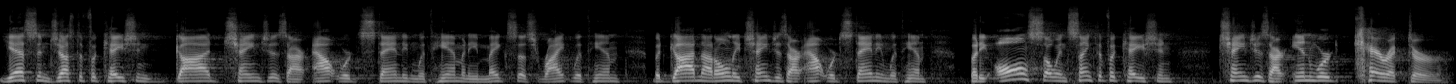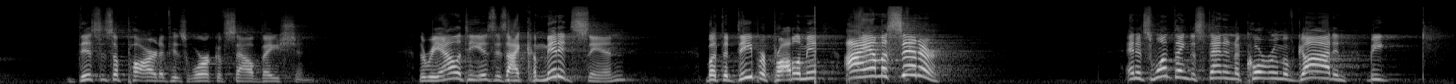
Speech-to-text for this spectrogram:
Yes, in justification, God changes our outward standing with Him and He makes us right with Him. But God not only changes our outward standing with Him, but He also, in sanctification, changes our inward character. This is a part of his work of salvation. The reality is is I committed sin, but the deeper problem is I am a sinner. And it's one thing to stand in a courtroom of God and be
